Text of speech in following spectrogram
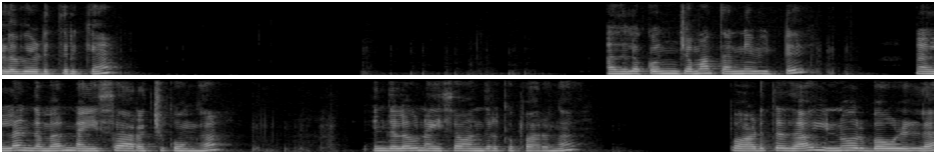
அளவு எடுத்திருக்கேன். அதில் கொஞ்சமாக தண்ணி விட்டு நல்லா இந்த மாதிரி நைஸாக அரைச்சிக்கோங்க. இந்தளவு நைஸாக வந்திருக்கு பாருங்கள் இப்போ அடுத்ததாக இன்னொரு பவுலில்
